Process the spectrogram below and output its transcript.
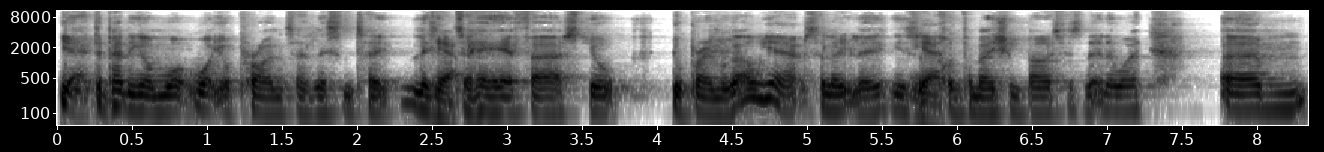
yeah, depending on what what you're primed to listen to listen Yeah. to hear first, your your brain will go, oh yeah, absolutely. These Yeah. confirmation bias, isn't it, in a way? Um,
